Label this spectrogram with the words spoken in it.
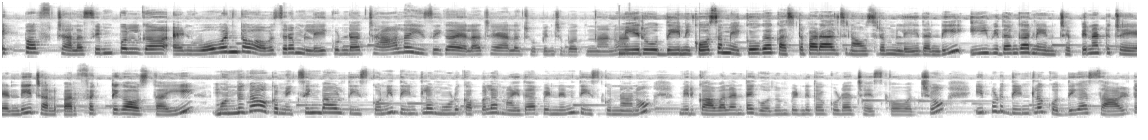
ఎగ్ పఫ్ చాలా సింపుల్గా అండ్ ఓవెన్తో అవసరం లేకుండా చాలా ఈజీగా ఎలా చేయాలో చూపించబోతున్నాను. మీరు దీనికోసం ఎక్కువగా కష్టపడాల్సిన అవసరం లేదండి. ఈ విధంగా నేను చెప్పినట్టు చేయండి. చాలా పర్ఫెక్ట్గా వస్తాయి. ముందుగా ఒక మిక్సింగ్ బౌల్ తీసుకొని దీంట్లో మూడు కప్పుల మైదా పిండిని తీసుకున్నాను. మీరు కావాలంటే గోధుమ పిండితో కూడా చేసుకోవచ్చు. ఇప్పుడు దీంట్లో కొద్దిగా సాల్ట్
